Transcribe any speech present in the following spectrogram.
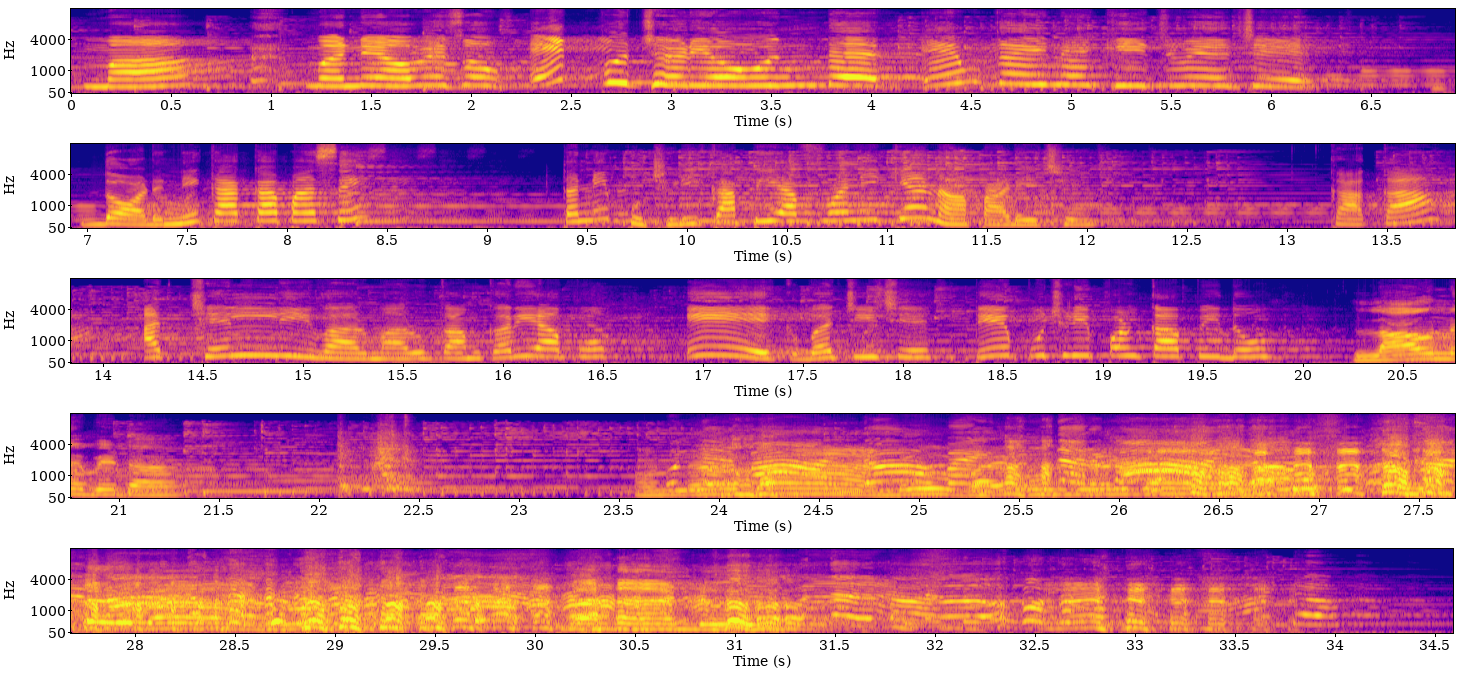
માં મને હવે સૌ એક પૂછડિયો ઉંદર એમ કહીને ખીજવે છે. દોડને કાકા પાસે તને પૂછડી કાપી આપવાની ક્યાં ના પાડે છે? કાકા આ છેલ્લી વાર મારું કામ કરી આપો. એક બચી છે તે પૂંછડી પણ કાપી દો. લાવ ને બેટા.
